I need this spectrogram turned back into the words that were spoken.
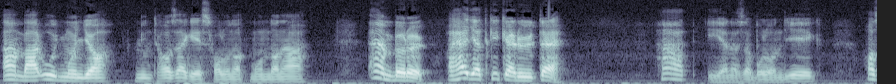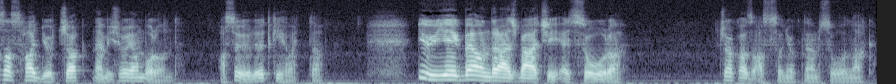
ám bár úgy mondja, mintha az egész falunak mondaná. Emberök, a hegyet kikerülte! Hát, ilyen ez a bolond jég, azaz hagyjuk csak, nem is olyan bolond. A szőlőt kihagyta. Gyűjjék be, András bácsi, egy szóra. Csak az asszonyok nem szólnak.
